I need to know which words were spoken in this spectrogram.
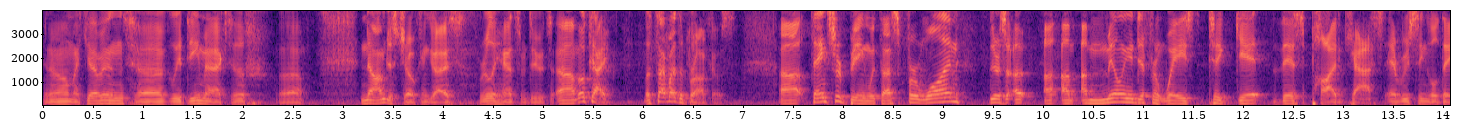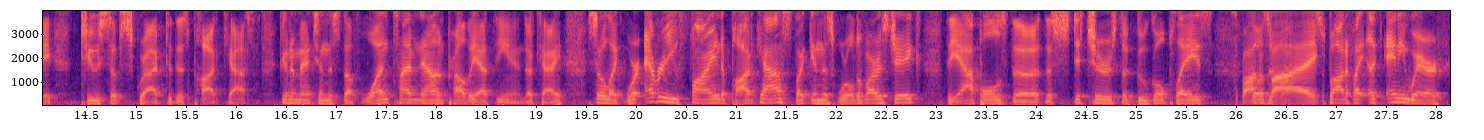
you know, Mike Evans, uh, ugly D-Mac. Uh, no, I'm just joking, guys. Really handsome dudes. Um, okay, let's talk about the Broncos. Uh, thanks for being with us. For one, there's a, a, a million different ways to get this podcast every single day to subscribe to this podcast. Going to mention this stuff one time now and probably at the end, okay? So like wherever you find a podcast like in this world of ours, Jake, the Apples, the the Stitchers, the Google Plays, those are- Spotify. Spotify, like anywhere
